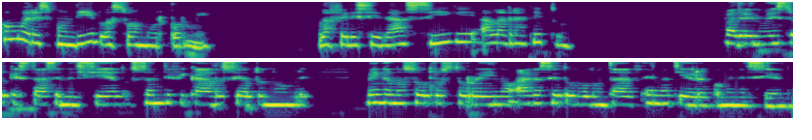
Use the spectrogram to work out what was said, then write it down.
cómo he respondido a su amor por mí. La felicidad sigue a la gratitud. Padre nuestro que estás en el cielo, santificado sea tu nombre. Venga a nosotros tu reino, hágase tu voluntad en la tierra como en el cielo.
